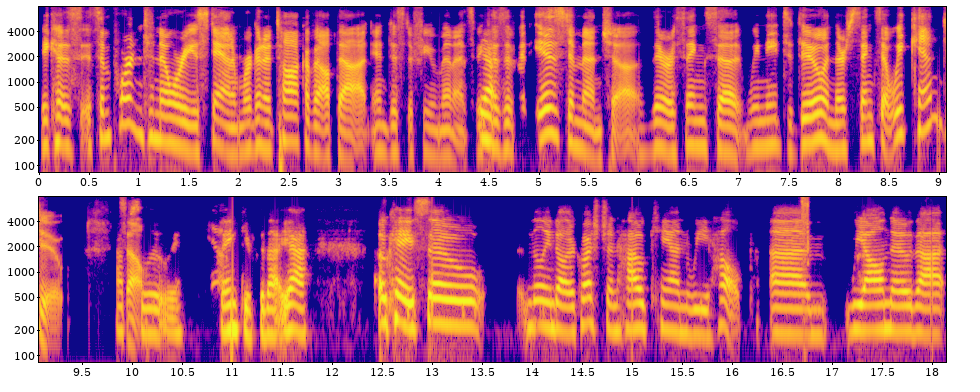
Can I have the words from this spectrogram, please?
because it's important to know where you stand. And we're going to talk about that in just a few minutes because yeah. if it is dementia, there are things that we need to do and there's things that we can do. Absolutely. So, yeah. Thank you for that. Yeah. Okay. So, million dollar question How can we help? Um, we all know that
